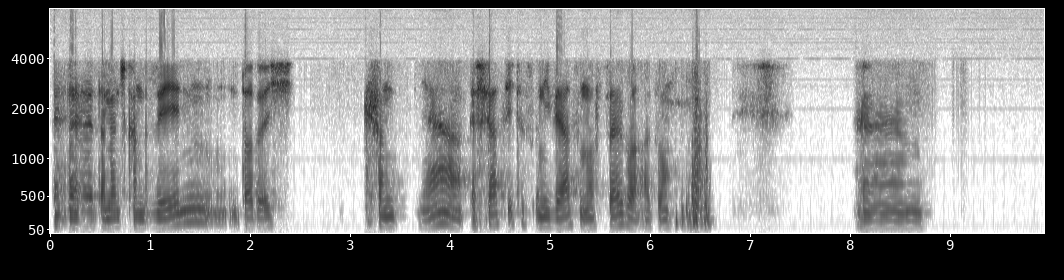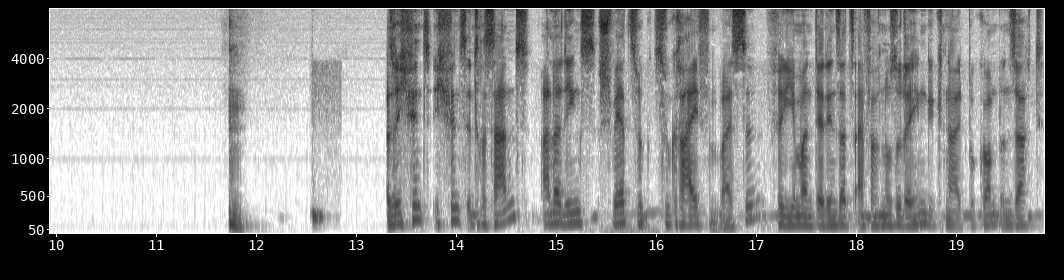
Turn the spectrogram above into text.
äh, der Mensch kann sehen, dadurch kann, ja, erfährt sich das Universum auch selber. Also, ähm, Also ich finde es interessant, allerdings schwer zu, zu greifen, weißt du? Für jemand, der den Satz einfach nur so dahin geknallt bekommt und sagt,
